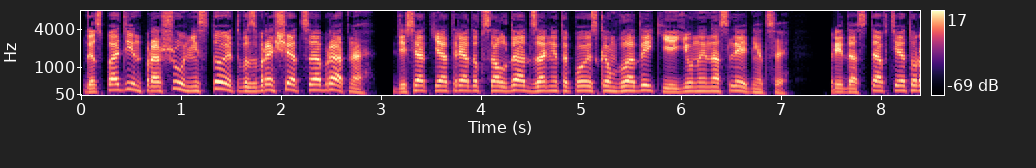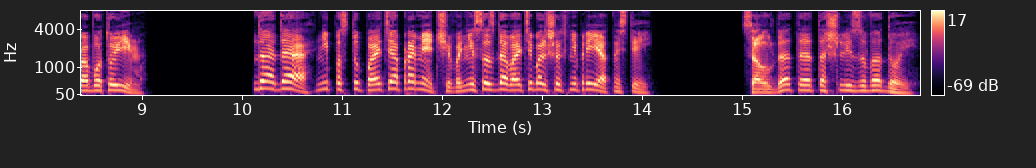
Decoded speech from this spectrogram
«Господин, прошу, не стоит возвращаться обратно. Десятки отрядов солдат заняты поиском владыки и юной наследницы. Предоставьте эту работу им». «Да-да, не поступайте опрометчиво, не создавайте больших неприятностей», Солдаты отошли за водой,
